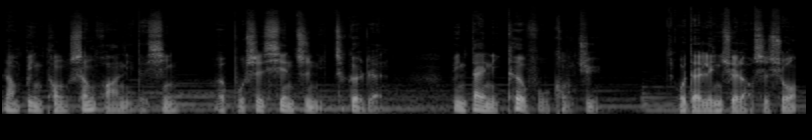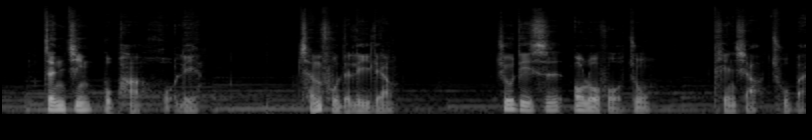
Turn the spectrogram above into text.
让病痛升华你的心，而不是限制你这个人，并带你克服恐惧。我的灵学老师说：“真金不怕火炼。”臣服的力量，朱迪斯·欧洛佛著，天下出版。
